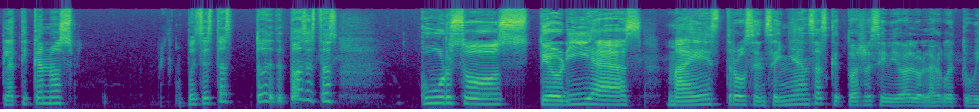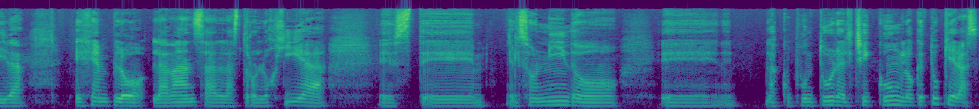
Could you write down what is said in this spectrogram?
platícanos, pues, de estas, de todas estas cursos, teorías, maestros, enseñanzas que tú has recibido a lo largo de tu vida. Ejemplo, la danza, la astrología, este, el sonido, eh, la acupuntura, el qigong, lo que tú quieras.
